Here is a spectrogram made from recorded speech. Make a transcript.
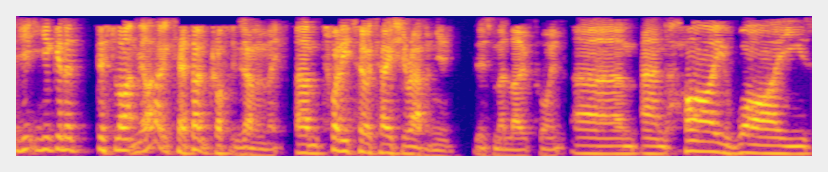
you, are going to dislike me. I don't care. Don't cross-examine me. Um, 22 Acacia Avenue is my low point. Um, and high-wise,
